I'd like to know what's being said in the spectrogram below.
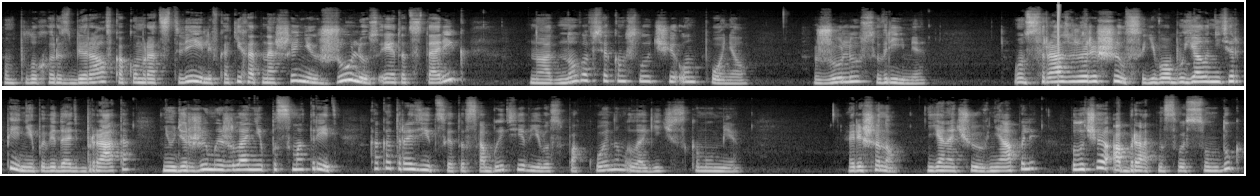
Он плохо разбирал, в каком родстве или в каких отношениях Жулиус и этот старик – но одно, во всяком случае, он понял. Жулиус в Риме. Он сразу же решился, его обуяло нетерпение повидать брата, неудержимое желание посмотреть, как отразится это событие в его спокойном и логическом уме. Решено. Я ночую в Неаполе, получаю обратно свой сундук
